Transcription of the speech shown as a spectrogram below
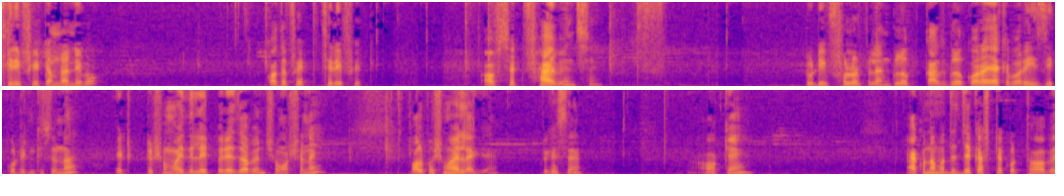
থ্রি ফিট আমরা নেব। কত feet three feet offset five inch two D floor প্ল্যানগুলো কাজগুলো করা একেবারে ইজি কঠিন কিছু না। একটু সময় দিলেই পেরে যাবেন, সমস্যা নেই। অল্প সময় লাগে, ঠিক আছে? ওকে এখন আমাদের যে কাজটা করতে হবে,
